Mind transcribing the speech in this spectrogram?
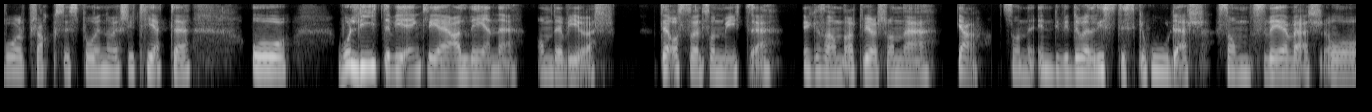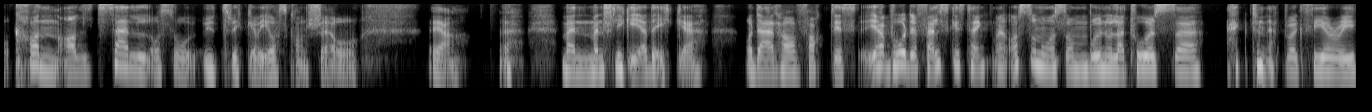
vår praksis på universitetet, og hvor lite vi egentlig er alene om det vi gjør. Det er også en sånn myte, ikke sant? at vi har sånne, ja, sånne individualistiske hoder som svever og kan alt selv, og så uttrykker vi oss kanskje, og ja. Men, men slik er det ikke. Og der har faktisk ja, både felskistenkt, men også noe som Bruno Latours uh, Actor Network Theory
